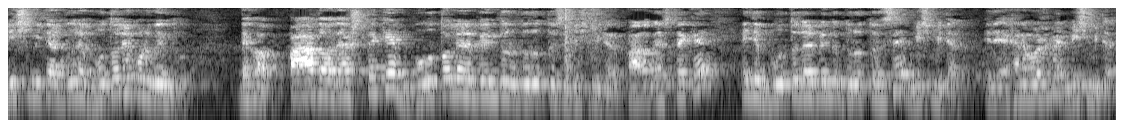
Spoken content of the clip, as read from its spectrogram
বিশ মিটার দূরে ভূতলের কোনো বিন্দু। দেখো, পাদদেশ থেকে ভূতলের বিন্দুর দূরত্ব হচ্ছে বিশ মিটার। পাদদেশ থেকে এই যে ভূতলের বিন্দুর দূরত্ব হচ্ছে বিশ মিটার। এই যে এখানে বসবে বিশ মিটার।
